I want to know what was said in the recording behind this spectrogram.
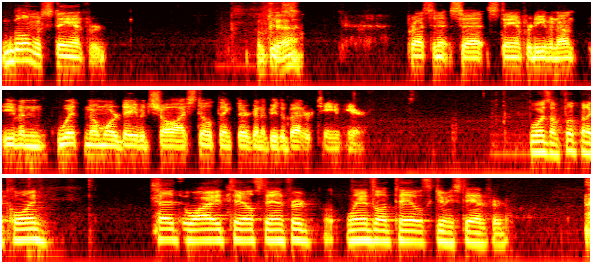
I'm going with Stanford. Okay. Just precedent set. Stanford, even un, even with no more David Shaw, I still think they're going to be the better team here. Boys, I'm flipping a coin. Heads Hawaii, tail Stanford. Lands on tails. Give me Stanford.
